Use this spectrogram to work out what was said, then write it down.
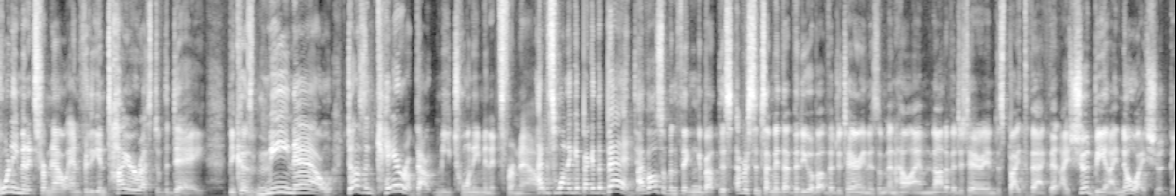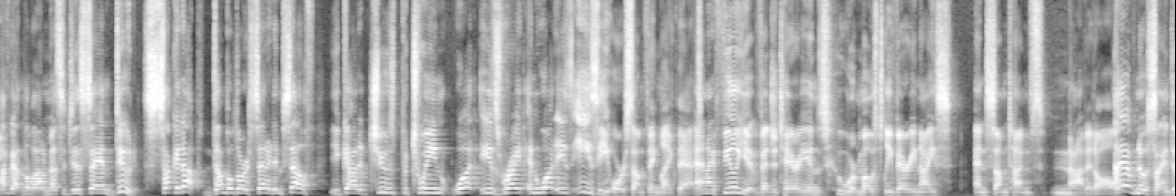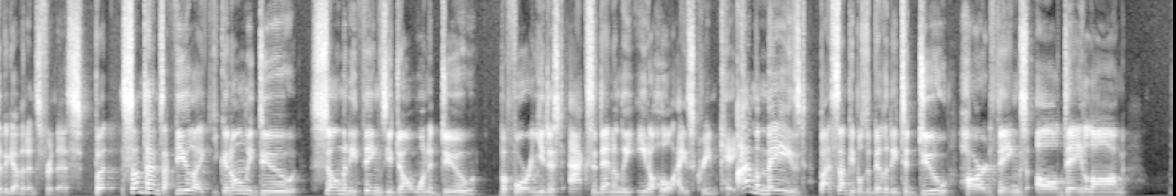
20 minutes from now and for the entire rest of the day. Because me now doesn't care about me 20 minutes from now. I just want to get back in the bed. I've also been thinking about this ever since I made that video about vegetarianism and how I am not a vegetarian despite the fact that I should be and I know I should be. I've gotten a lot of messages saying, dude, suck it up. Dumbledore said it himself. You gotta choose between what is right and what is easy or something like that. And I feel you, vegetarians who were mostly very nice and sometimes not at all. I have no scientific evidence for this, but sometimes I feel like you can only do so many things you don't want to do before you just accidentally eat a whole ice cream cake. I'm amazed by some people's ability to do hard things all day long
